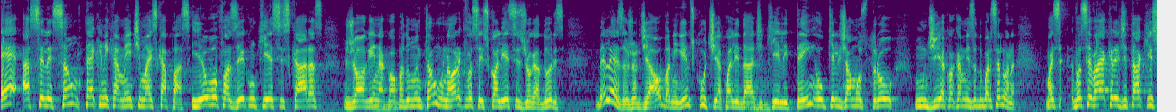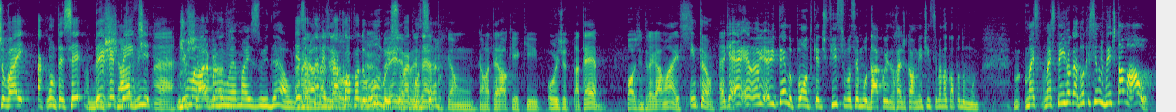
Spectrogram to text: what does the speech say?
é a seleção tecnicamente mais capaz. E eu vou fazer com que esses caras joguem na Copa do Mundo. Então, na hora que você escolhe esses jogadores, beleza, o Jordi Alba, ninguém discute a qualidade que ele tem ou que ele já mostrou um dia com a camisa do Barcelona. Mas você vai acreditar que isso vai acontecer de repente, é. de uma hora para outra? não é mais o ideal. Né? Exatamente, na Copa do Mundo isso vai acontecer. Exemplo, que é um, que é um lateral que, que hoje até pode entregar mais? Então. É que, é, eu, eu, entendo o ponto, que é difícil você mudar coisas radicalmente em cima da Copa do Mundo. Mas, mas tem jogador que simplesmente está mal.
